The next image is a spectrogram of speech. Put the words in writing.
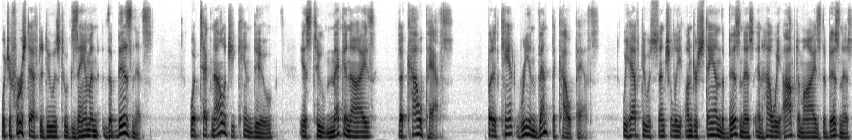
What you first have to do is to examine the business. What technology can do is to mechanize the cow paths, but it can't reinvent the cow paths. We have to essentially understand the business and how we optimize the business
